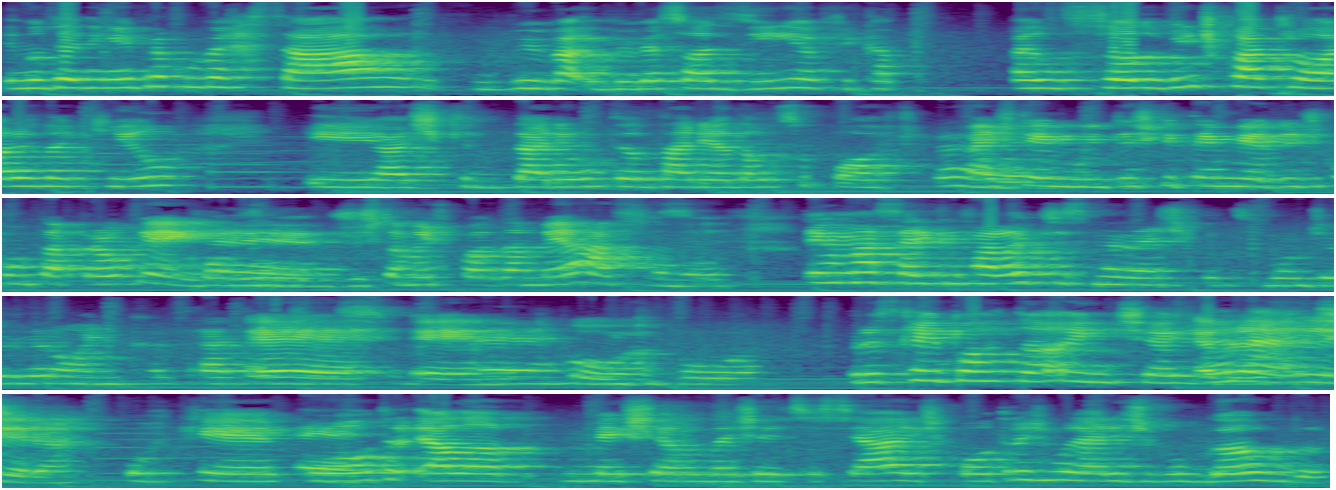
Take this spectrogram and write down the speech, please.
e não tem ninguém pra conversar, viver sozinha, fica pensando 24 horas naquilo. E acho que daria um, tentaria dar um suporte pra ela. Mas tem muitas que têm medo de contar pra alguém. É. Justamente por causa da ameaça, né? Tem uma série que fala disso na Netflix, Bom Dia Verônica, trata É, disso. é, muito boa. muito boa. Por isso que é importante a É internet. brasileira. Porque com É. outra, ela mexendo nas redes sociais, com outras mulheres divulgando,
